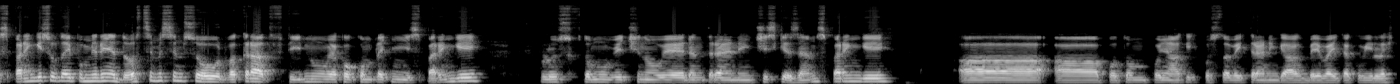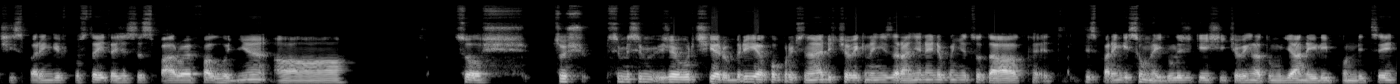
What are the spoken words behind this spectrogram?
sparingy jsou tady poměrně dost, si myslím, jsou dvakrát v týdnu jako kompletní sparingy, plus k tomu většinou je jeden trénink čistě zem sparingy, a, a potom po nějakých postavých tréninkách bývají takový lehčí sparingy v postavi, takže se spáruje fakt hodně a což, což si myslím, že určitě je dobrý, jako proč ne, když člověk není zraněný nebo něco tak, ty sparingy jsou nejdůležitější, člověk na tom udělá nejlíp kondici,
